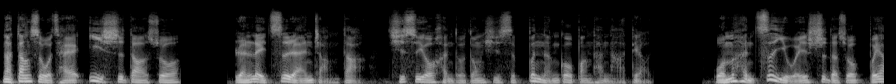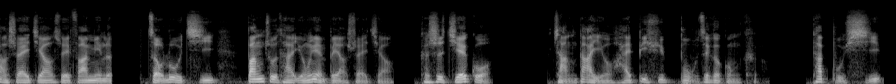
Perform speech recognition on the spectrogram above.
那当时我才意识到，说人类自然长大，其实有很多东西是不能够帮他拿掉的。我们很自以为是的说不要摔跤，所以发明了走路机，帮助他永远不要摔跤。可是结果长大以后还必须补这个功课，他补习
